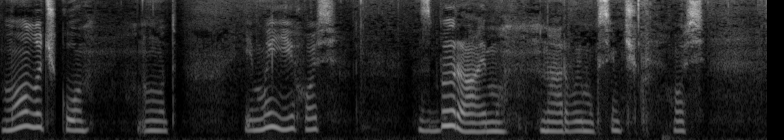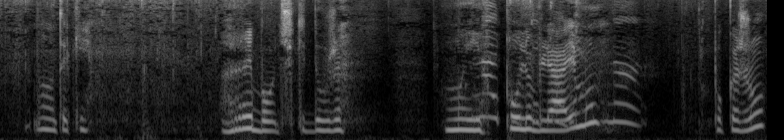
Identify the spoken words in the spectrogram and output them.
молочко. От. І ми їх ось збираємо. Нарви Максимчик. Ось. Ось такі грибочки дуже. Ми їх полюбляємо. Покажу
